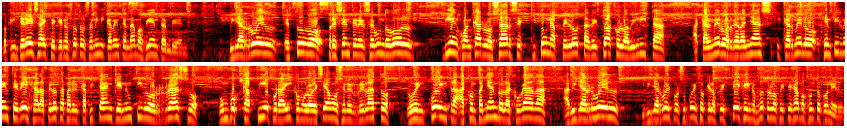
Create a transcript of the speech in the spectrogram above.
Lo que interesa es que nosotros anímicamente andamos bien también. Villarruel estuvo presente en el segundo gol. Bien, Juan Carlos Arce quitó una pelota de Toaco, lo habilita a Calmero Argarañaz y Carmelo gentilmente deja la pelota para el capitán que en un tiro raso, un buscapié por ahí, como lo decíamos en el relato, lo encuentra acompañando la jugada a Villarruel y Villarruel por supuesto que lo festeja y nosotros lo festejamos junto con él.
